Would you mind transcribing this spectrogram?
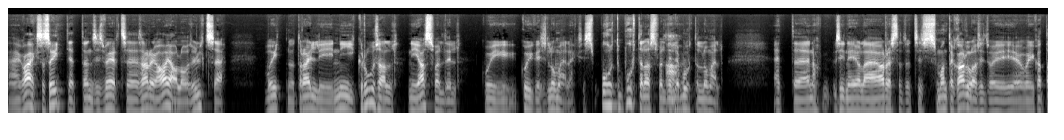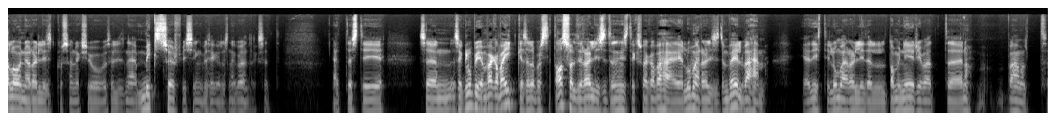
äh, kaheksa sõitjat on siis WRC sarja ajaloos üldse võitnud ralli nii kruusal, nii asfaldil kui, kui ka siis lumel, ehk siis puht, puhtal asfaldil ah. ja puhtal lumel. et eh, noh, siin ei ole arvestatud siis Monte Carlosid või, või Kataloonia rallisid, kus on, eks ju, selline mixed surface inglise keeles, nagu öeldakse, et et tõesti, see on, see klubi on väga väike, sellepärast et asfaldirallisid on esiteks väga vähe ja lumerallisid on veel vähem ja tihti lumerallidel domineerivad eh, noh, vähemalt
